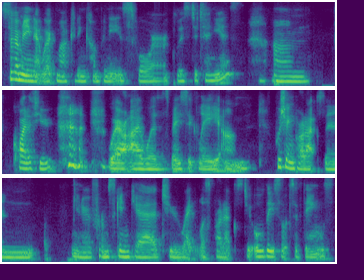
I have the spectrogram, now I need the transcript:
so many network marketing companies for close to 10 years. Mm-hmm. Um, quite a few, where I was basically um, pushing products and you know, from skincare to weight loss products to all these sorts of things.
